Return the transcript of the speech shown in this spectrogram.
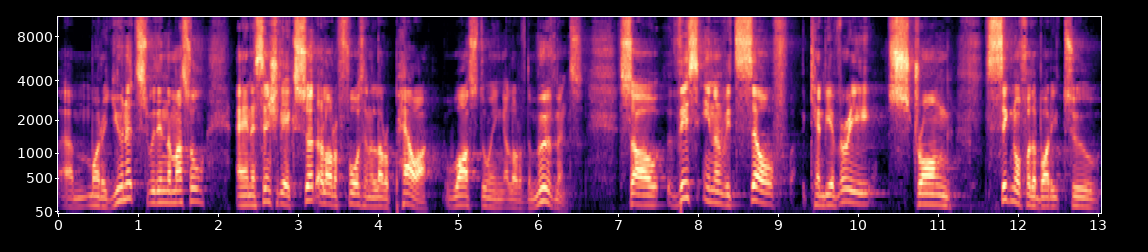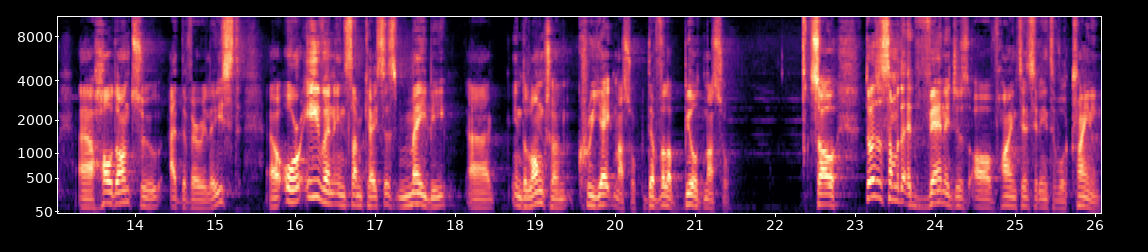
uh, motor units within the muscle, and essentially exert a lot of force and a lot of power whilst doing a lot of the movements. So, this in and of itself can be a very strong signal for the body to uh, hold on to at the very least, uh, or even in some cases, maybe uh, in the long term, create muscle, develop, build muscle. So, those are some of the advantages of high intensity interval training.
